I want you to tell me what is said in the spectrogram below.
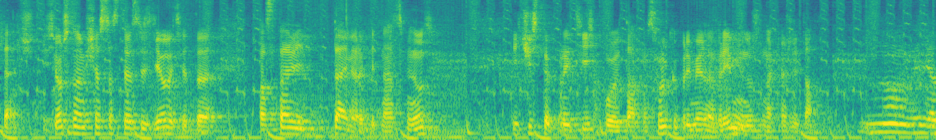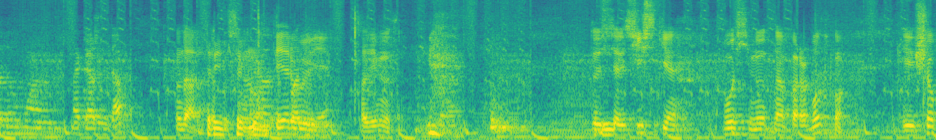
Дальше. Все, что нам сейчас остается сделать, это поставить таймер 15 минут и чисто пройтись по этапам. Сколько примерно времени нужно на каждый этап? Ну, я думаю, на каждый этап. Ну да, 30 допустим, секунд. первый По две. по 2 минуты. То есть теоретически 8 минут на проработку и еще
